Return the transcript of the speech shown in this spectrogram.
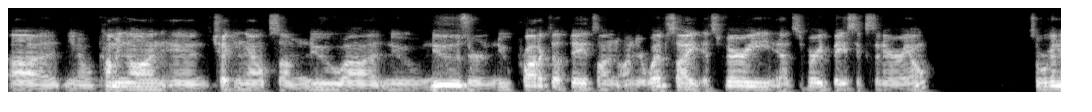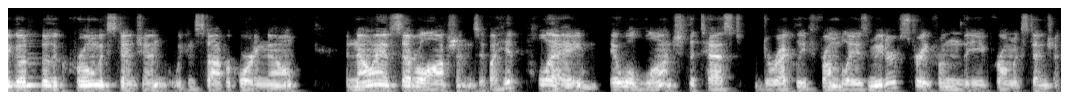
uh, you know, coming on and checking out some new uh, new news or new product updates on, on your website. It's very it's a very basic scenario. So we're going to go to the Chrome extension. We can stop recording now. And now I have several options. If I hit play, it will launch the test directly from BlazeMeter, straight from the Chrome extension.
